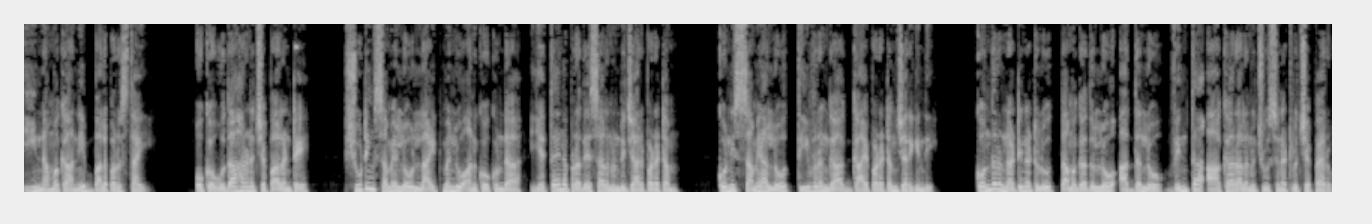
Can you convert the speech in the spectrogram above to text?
ఈ నమ్మకాన్ని బలపరుస్తాయి. ఒక ఉదాహరణ చెప్పాలంటే షూటింగ్ సమయంలో లైట్మెన్లు అనుకోకుండా ఎత్తైన ప్రదేశాల నుండి జారిపడటం కొన్ని సమయాల్లో తీవ్రంగా గాయపడటం జరిగింది. కొందరు నటినటులు తమ గదుల్లో అద్దంలో వింత ఆకారాలను చూసినట్లు చెప్పారు.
